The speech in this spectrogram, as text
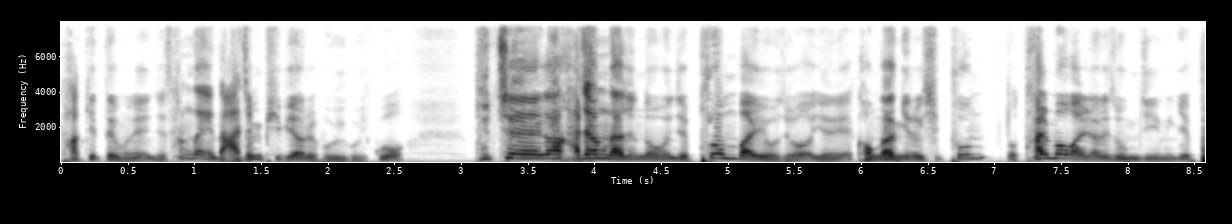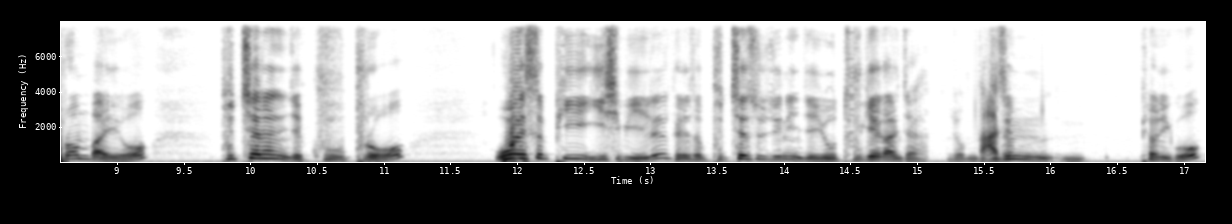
받기 때문에 이제 상당히 낮은 PBR을 보이고 있고 부채가 가장 낮은 놈은 이제 프롬바이오죠. 예, 건강기능식품 또 탈모 관련해서 움직이는 게 프롬바이오. 부채는 이제 9% OSP 21 그래서 부채 수준이 이제 요 두 개가 이제 좀 낮은 편이고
